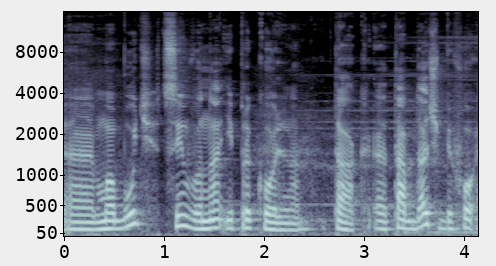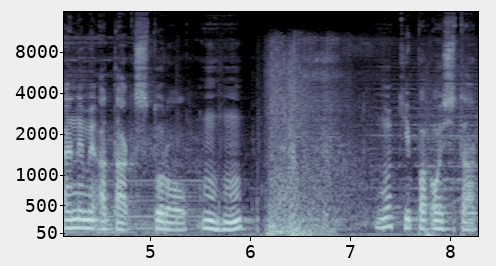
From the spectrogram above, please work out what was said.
Е, мабуть, цим вона і прикольна. Так, е, tap dodge before enemy attacks to roll. Угу. Ну, типа ось так.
